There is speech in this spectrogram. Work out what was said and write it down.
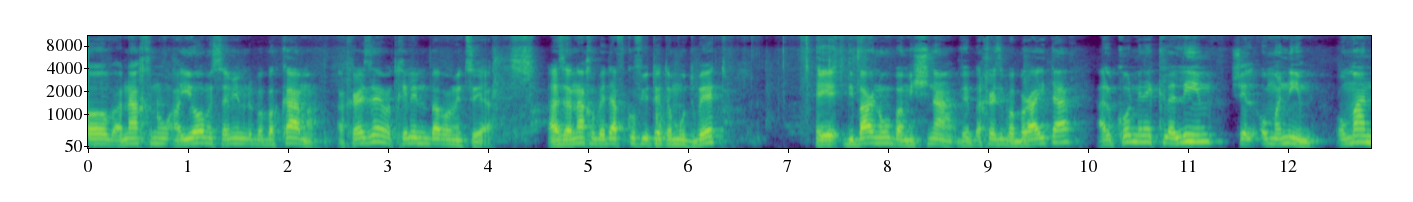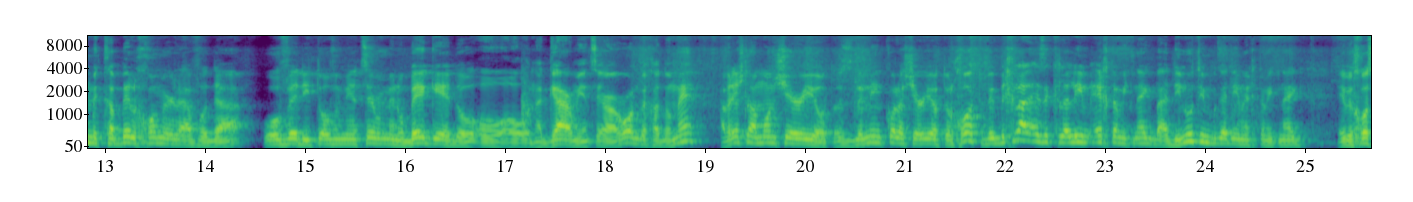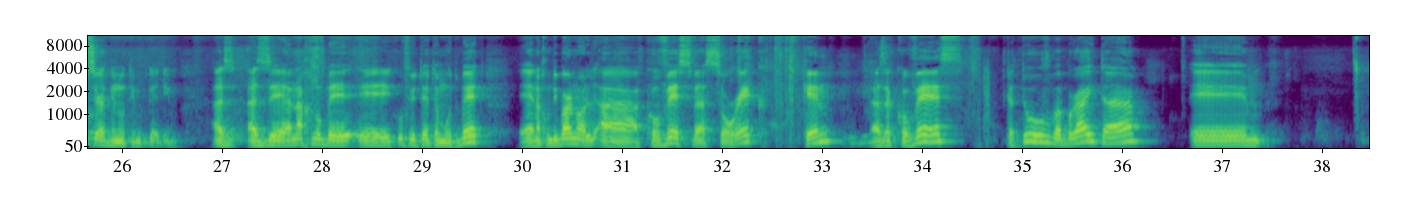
טוב, אנחנו היום מסיימים בבא קמא, אחרי זה מתחילים בבא מציע. אז אנחנו בדף קי"ט עמוד ב', אה, דיברנו במשנה ואחרי זה בברייתא על כל מיני כללים של אומנים. אומן מקבל חומר לעבודה, הוא עובד איתו ומייצר ממנו בגד או, או, או נגר, מייצר ארון וכדומה, אבל יש לו המון שאריות, אז למי כל השאריות הולכות, ובכלל איזה כללים, איך אתה מתנהג בעדינות עם בגדים, איך אתה מתנהג אה, בחוסר עדינות עם בגדים. אז, אז אה, אנחנו בקי"ט עמוד ב', אנחנו דיברנו על הכובס והסורק, כן? אז הכובס, כתוב בברייתא,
